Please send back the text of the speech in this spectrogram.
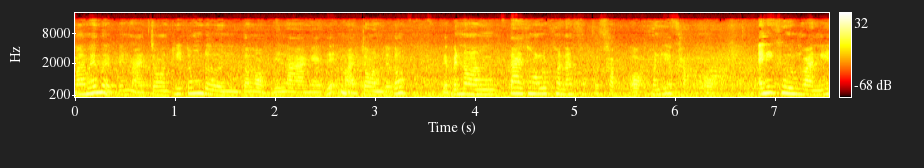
มันไม่เหมือนเป็นหมาจรที่ต้องเดินตลอดเวลาไงเด็กหมาจรจะต้องเดี๋ยวไปนอนใต้ท้องรถคนนั้นเขาก็ขับออกคนนี้ก็ขับออก อันนี้คือวันนี้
